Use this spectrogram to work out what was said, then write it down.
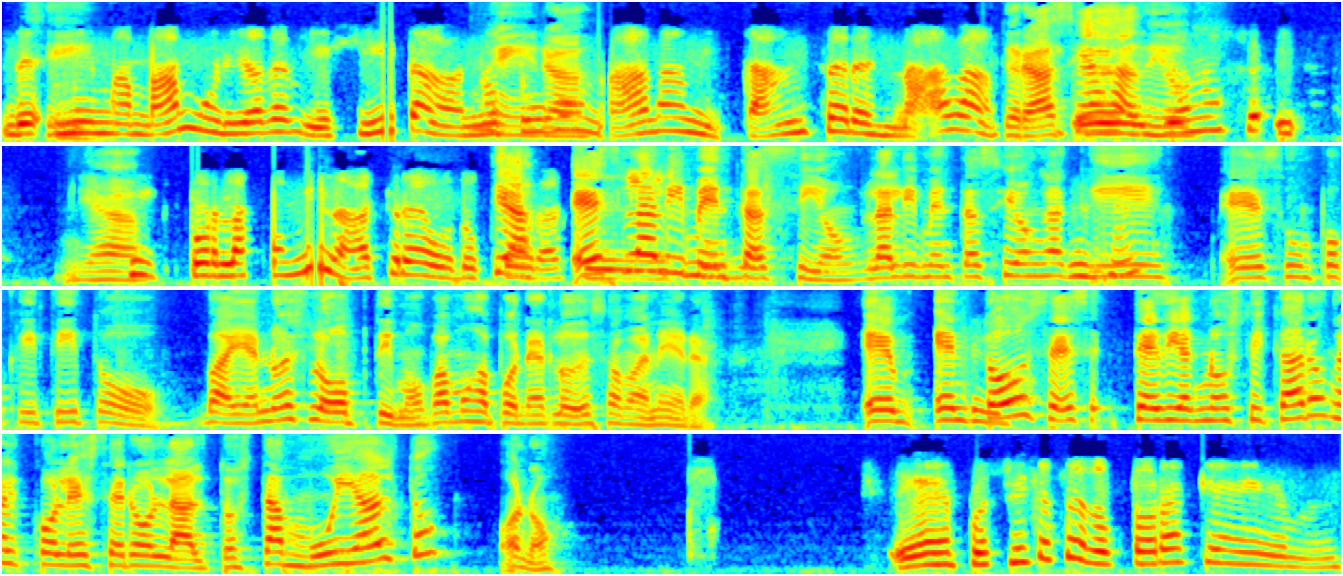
de mi mamá murió de viejita, no tuvo nada, ni cánceres, nada. Gracias a Dios. Yo no sé. Sí, por la comida, creo, doctora. es la alimentación. La alimentación aquí es un poquitito, vaya, no es lo óptimo, vamos a ponerlo de esa manera. Eh, entonces, ¿te diagnosticaron el colesterol alto? ¿Está muy alto o no? Eh, pues fíjese, doctora, que mm,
